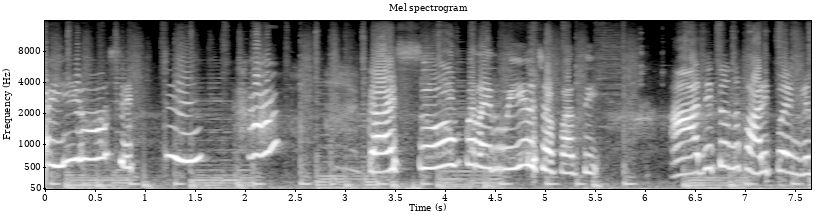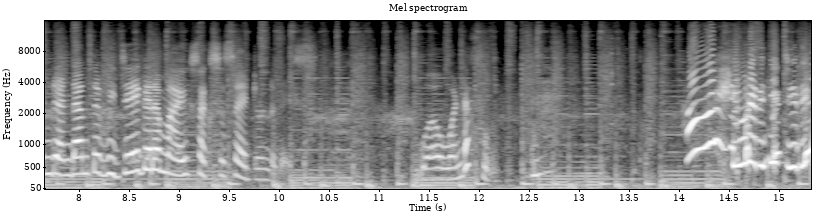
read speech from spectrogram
അയ്യോ സെറ്റ് സൂപ്പർ റിയൽ ചപ്പാത്തി. ആദ്യത്തെ ഒന്ന് പാളിപ്പോയെങ്കിലും രണ്ടാമത്തെ വിജയകരമായി സക്സസ് ആയിട്ടുണ്ട് ഗൈസ് വണ്ടർഫുൾ എനിക്ക് ചിരി.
